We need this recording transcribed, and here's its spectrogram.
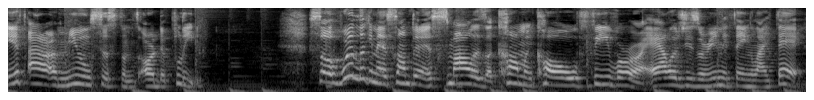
if our immune systems are depleted. So if we're looking at something as small as a common cold, fever, or allergies, or anything like that,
